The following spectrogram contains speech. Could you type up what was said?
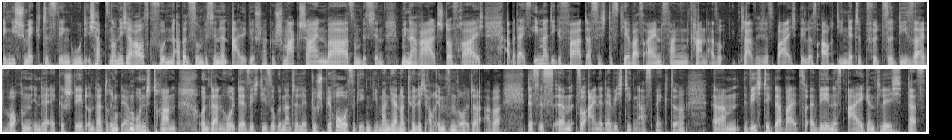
irgendwie schmeckt das Ding gut. Ich habe es noch nicht herausgefunden, aber es ist so ein bisschen ein algischer Geschmack scheinbar, so ein bisschen mineralstoffreich. Aber da ist immer die Gefahr, dass sich das Tier was einfangen kann. Also klassisches Beispiel ist auch die nette Pfütze, die seit Wochen in der Ecke steht und da dringt der Hund dran und dann holt er sich die sogenannte Leptospirose, gegen die man man ja natürlich auch impfen sollte, aber das ist ähm, so einer der wichtigen Aspekte. Ähm, wichtig dabei zu erwähnen ist eigentlich, dass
